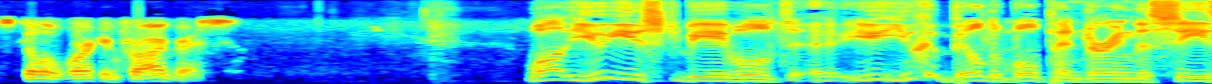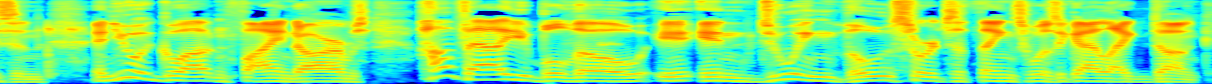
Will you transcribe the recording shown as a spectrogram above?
still a work in progress. Well, you used to be able to, you, you could build a bullpen during the season and you would go out and find arms. How valuable, though, in, in doing those sorts of things was a guy like Dunk?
